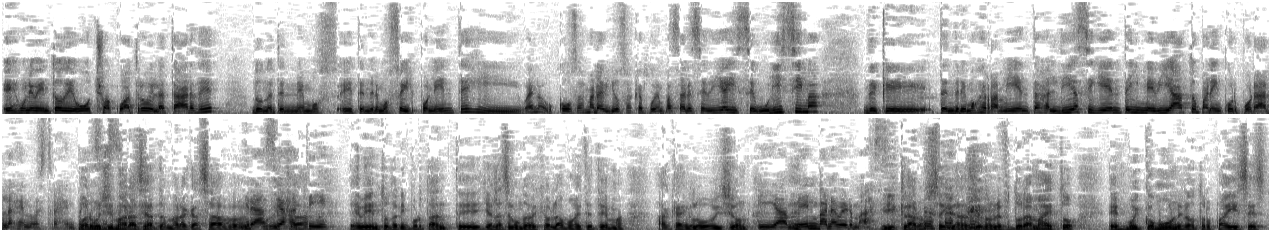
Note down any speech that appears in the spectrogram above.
es un evento de 8 a 4 de la tarde donde tenemos, eh, tendremos seis ponentes y bueno, cosas maravillosas que pueden pasar ese día y segurísima de que tendremos herramientas al día siguiente inmediato para incorporarlas en nuestras empresas. Bueno, muchísimas gracias a Tamara Casab por Gracias a este ti. evento tan importante. Ya es la segunda vez que hablamos de este tema acá en Globovisión. Y amén, van a ver más. Y claro, seguirán haciéndolo en el futuro. Además, esto es muy común en otros países,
